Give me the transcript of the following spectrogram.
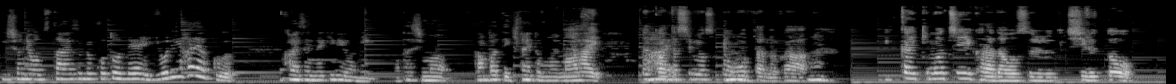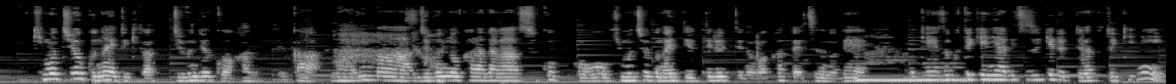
一緒にお伝えすることで、より早く改善できるように、私も頑張っていきたいと思います。はい。なんか私もそう思ったのが、一、回気持ちいい体をする、知ると、気持ちよくない時が自分でよくわかるっていうか、まあ今自分の体がすごくこう気持ちよくないって言ってるっていうのが分かったりするので、継続的にやり続けるってなった時に、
